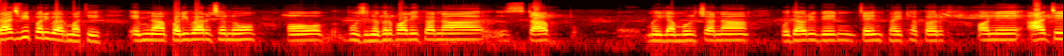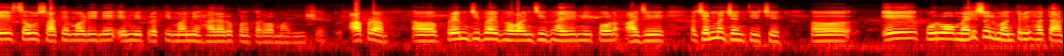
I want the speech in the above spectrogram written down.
રાજવી પરિવારમાંથી એમના પરિવારજનો ભુજ નગરપાલિકાના સ્ટાફ, મહિલા મોરચાના ગોદાવરીબેન, જયંતભાઈ ઠક્કર અને આજે સૌ સાથે મળીને એમની પ્રતિમાને હારારોપણ કરવામાં આવ્યું છે. આપણા પ્રેમજીભાઈ ભવાનજીભાઈની પણ આજે જન્મજયંતિ છે. એ પૂર્વ મહેસૂલ મંત્રી હતા.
